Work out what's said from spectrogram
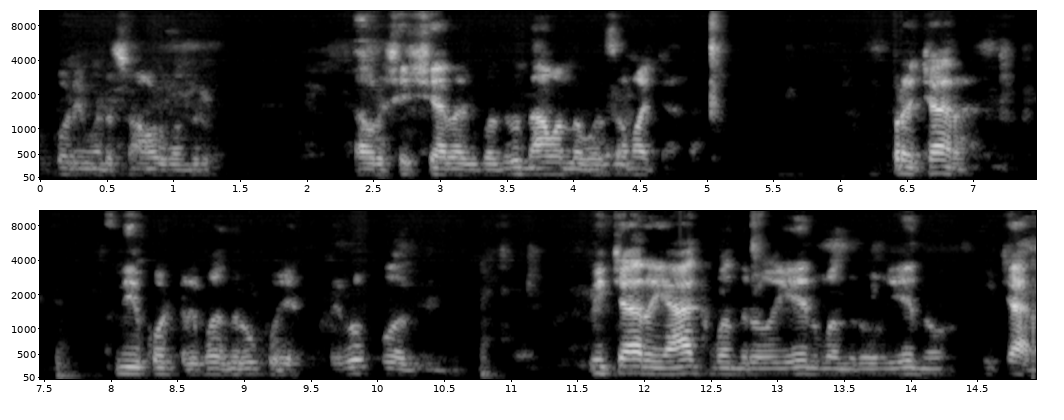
ಕೋಡಿಮಠ ಸ್ವಾಮಿಗಳು ಬಂದರು. ಅವ್ರ ಶಿಷ್ಯರಾಗಿ ಬಂದರು. ನಾವೆಲ್ಲ ಒಂದು ಸಮಾಚಾರ. ಪ್ರಚಾರ. ನೀವು ಕೊಟ್ರಿ, ಬಂದರು, ರೂಪ ವಿಚಾರ ಯಾಕೆ ಬಂದ್ರು, ಏನು ಬಂದ್ರು, ಏನು ವಿಚಾರ?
